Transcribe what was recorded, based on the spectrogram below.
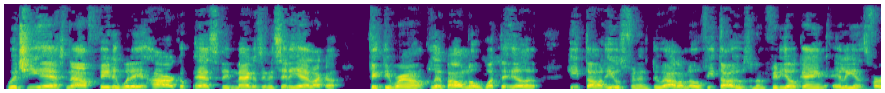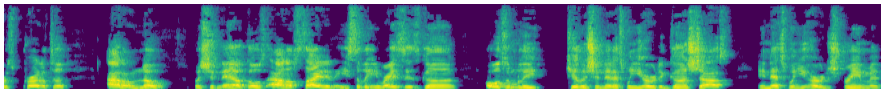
which he has now fitted with a higher capacity magazine. They said he had like a 50 round clip. I don't know what the hell he thought he was finna do. I don't know if he thought he was in a video game, Aliens vs. Predator. I don't know. But Chanell goes out of sight and Easterling raises his gun, ultimately killing Chanell. That's when you heard the gunshots and that's when you heard the screaming.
